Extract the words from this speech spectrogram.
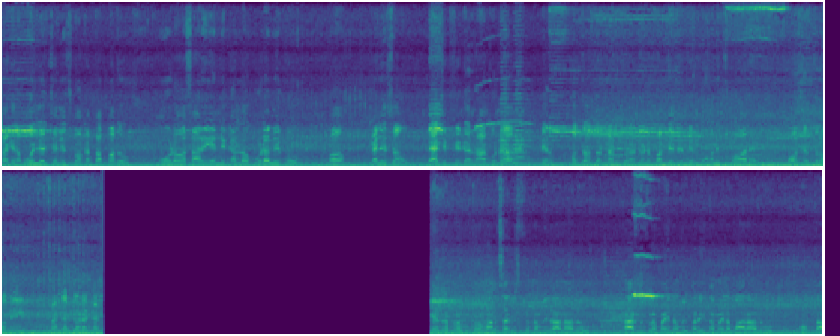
తగిన మూల్యం చెల్లించుకోక తప్పదు. మూడవసారి ఎన్నికల్లో కూడా మీకు కనీసం మ్యాజిక్ ఫిగర్ రాకుండా మీరు ముద్రతో నడుపుతున్నటువంటి పరిస్థితిని మీరు గమనించుకోవాలి. భవిష్యత్తులో మీ సంగతి చూడక కేంద్ర ప్రభుత్వం అనుసరిస్తున్న విధానాలు కార్మికులపైన విపరీతమైన భారాలు మోపుతా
